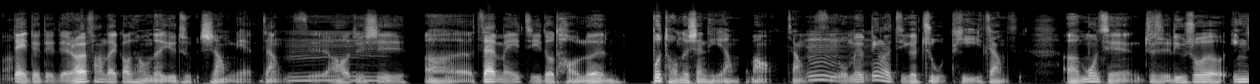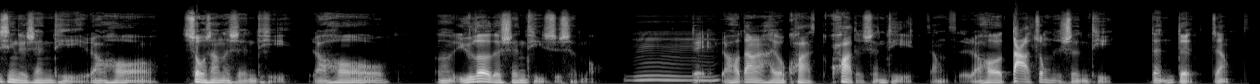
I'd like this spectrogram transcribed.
嘛。对对对对，然后放在高通的 YouTube 上面这样子，然后就是呃，在每一集都讨论。不同的身体样貌，这样子，我们有定了几个主题，这样子。呃，目前就是，例如说阴性的身体，然后受伤的身体，然后呃，娱乐的身体是什么？嗯，对。然后当然还有跨跨的身体，这样子，然后大众的身体等等，这样子。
